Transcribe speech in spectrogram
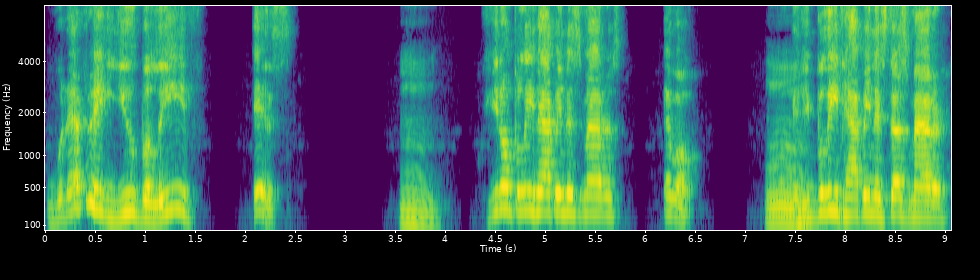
whatever you believe is. Mm, If you don't believe happiness matters, it won't. mm, If you believe happiness does matter,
